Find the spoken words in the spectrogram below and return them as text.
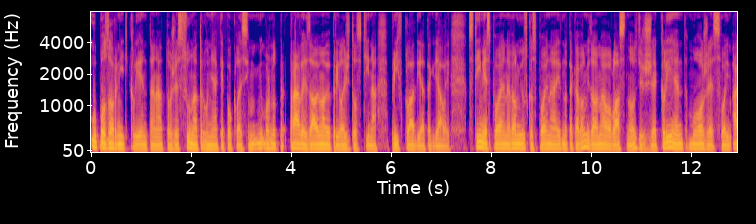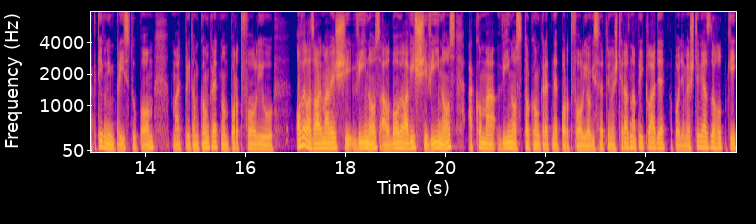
upozorniť klienta na to, že sú na trhu nejaké poklesy, možno práve zaujímavé príležitosti na prívklady a tak ďalej. S tým je spojené, veľmi úzko spojená jedna taká veľmi zaujímavá vlastnosť, že klient môže svojim aktívnym prístupom mať pri tom konkrétnom portfóliu oveľa zaujímavejší výnos alebo oveľa vyšší výnos, ako má výnos to konkrétne portfólio. Vysvetlím ešte raz na príklade a pôjdem ešte viac do hĺbky.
